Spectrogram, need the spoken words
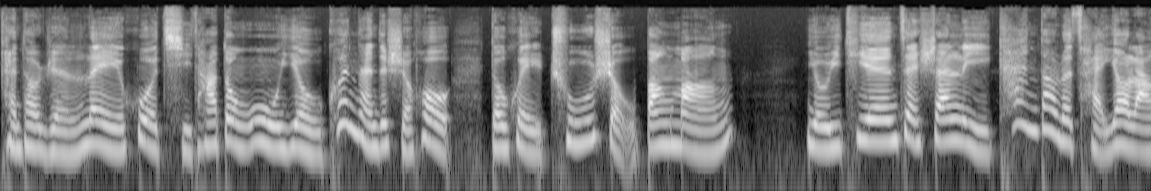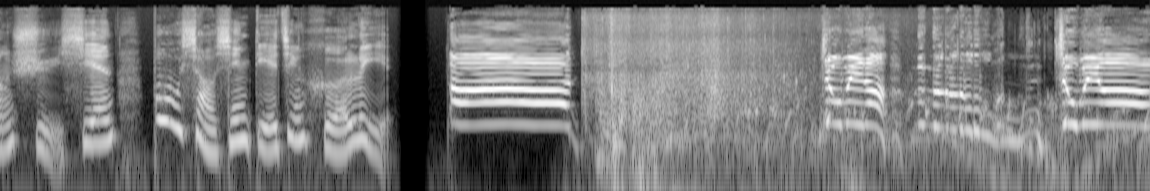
看到人类或其他动物有困难的时候，都会出手帮忙。有一天，在山里看到了采药郎许仙，不小心跌进河里。啊！救命啊！救命啊！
